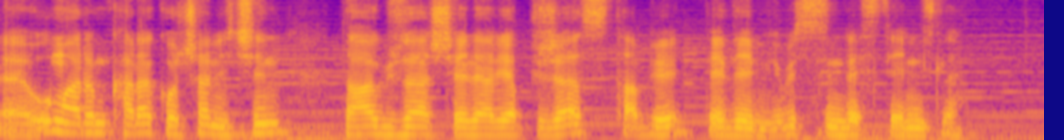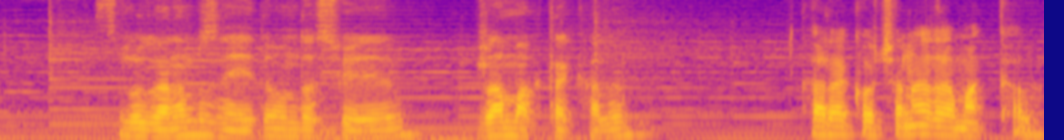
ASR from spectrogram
E, umarım Karakoçan için daha güzel şeyler yapacağız. Tabii dediğim gibi sizin desteğinizle. sloganımız neydi onu da söyleyelim. Ramak'ta kalın. Karakoçan'a ramak kalın.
